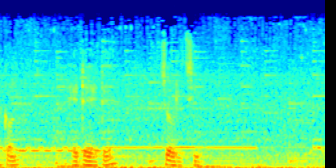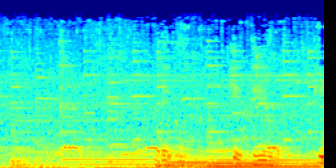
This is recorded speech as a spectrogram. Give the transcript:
এখন হেঁটে হেঁটে চলছি। দেখুন কি ভিউ, কি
